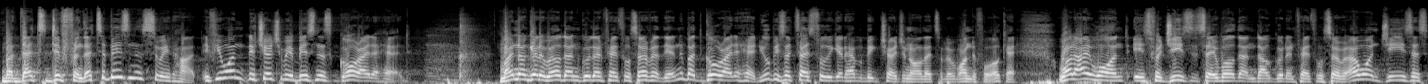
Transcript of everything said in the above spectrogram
But that's different. That's a business, sweetheart. If you want the church to be a business, go right ahead. Might not get a well done, good and faithful servant at the end, but go right ahead. You'll be successful. You get to have a big church and all that sort of wonderful. Okay. What I want is for Jesus to say, well done, thou good and faithful servant. I want Jesus'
